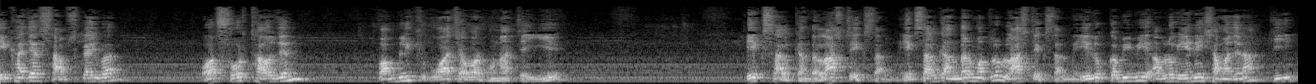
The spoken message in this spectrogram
एक हज़ार सब्सक्राइबर और four thousand public watch hour होना चाहिए एक साल के अंदर लास्ट एक साल में। एक साल के अंदर मतलब लास्ट एक साल में। ये लोग कभी भी, आप लोग ये नहीं समझना कि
